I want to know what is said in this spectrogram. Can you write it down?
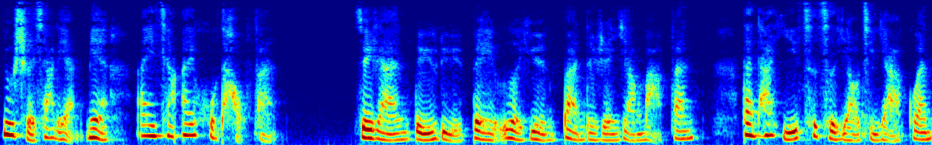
又舍下脸面，挨家挨户讨饭。虽然屡屡被厄运绊得人仰马翻，但他一次次咬紧牙关，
